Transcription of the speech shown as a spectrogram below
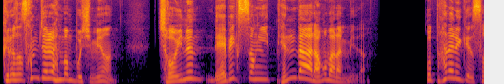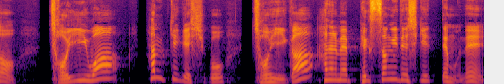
그래서 3절을 한번 보시면 저희는 내 백성이 된다라고 말합니다. 곧 하나님께서 저희와 함께 계시고 저희가 하나님의 백성이 되시기 때문에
